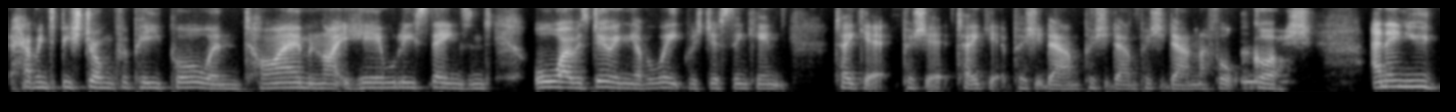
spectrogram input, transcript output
having to be strong for people and time and like hear all these things. And all i was doing the other week was just thinking take it push it take it push it down push it down push it down. And i thought mm. gosh. And then you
